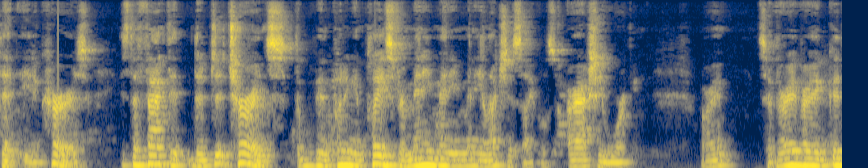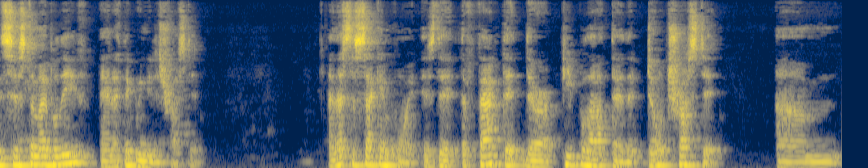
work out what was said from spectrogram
that it occurs. Is the fact that the deterrents that we've been putting in place for many, many, many election cycles are actually working. All right. It's a very, very good system, I believe, and I think we need to trust it. And that's the second point is that the fact that there are people out there that don't trust it um,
